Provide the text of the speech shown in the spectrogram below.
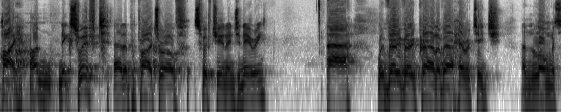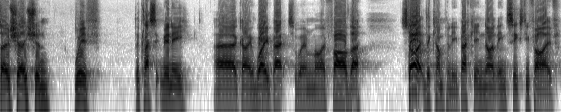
Hi, I'm Nick Swift, uh, the proprietor of Swiftune Engineering. Uh, we're very, very proud of our heritage and long association with the Classic Mini, uh, going way back to when my father started the company back in 1965.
